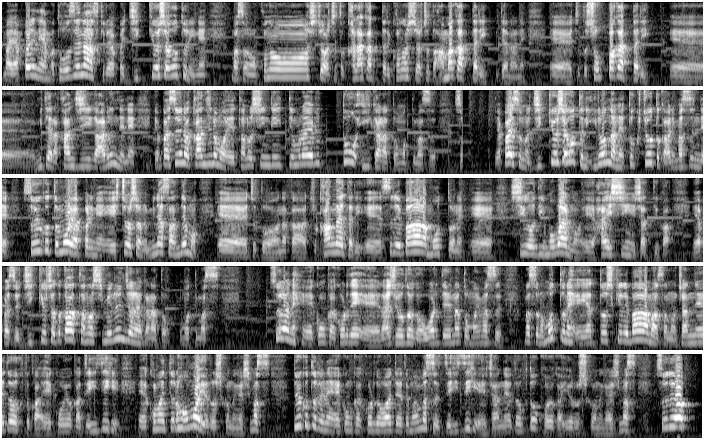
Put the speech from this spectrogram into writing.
まあやっぱりね、まあ当然なんですけど、やっぱり実況者ごとにね、まあその、この人はちょっと辛かったり、この人はちょっと甘かったり、みたいなね、えー、ちょっとしょっぱかったり、えー、みたいな感じがあるんでね、やっぱりそういうような感じのも、えー、楽しんでいってもらえるといいかなと思ってます。やっぱりその実況者ごとにいろんなね、特徴とかありますんで、そういうこともやっぱりね、視聴者の皆さんでも、えー、ちょっとなんか、ちょっと考えたり、えー、すれば、もっとね、えー、COD モバイルの、えー、配信者っていうか、やっぱりそういう実況者とかは楽しめるんじゃないかなと思ってます。それはね、え今回これで、えラジオ動画終わりたいなと思います。まあ、そのもっとね、やってほしければ、まあ、そのチャンネル登録とか、え高評価ぜひぜひ、えコメントの方もよろしくお願いします。ということでね、今回これで終わりたいと思います。ぜひぜひ、チャンネル登録と高評価よろしくお願いします。それでは、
